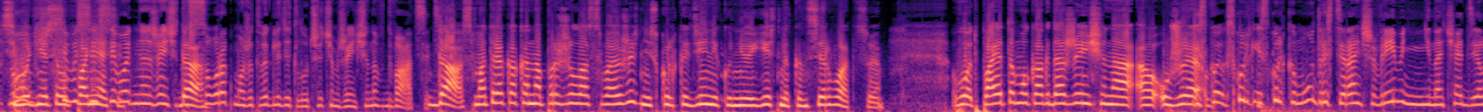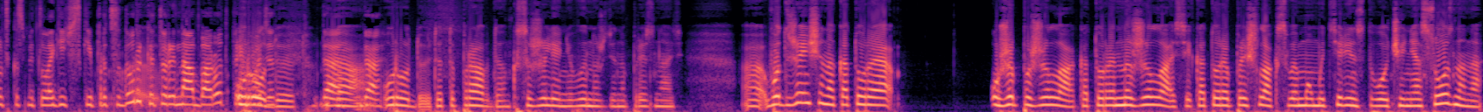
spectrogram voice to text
Сегодня ну, этого сего- понятия. Сегодня женщина Да. в 40 может выглядеть лучше, чем женщина в 20. Да, смотря как она прожила свою жизнь и сколько денег у нее есть на консервацию. Вот, поэтому, когда женщина а, уже... И сколько, сколько, и сколько мудрости раньше времени не начать делать косметологические процедуры, которые наоборот приводят... уродуют, Да, да, да. уродуют, это правда, к сожалению, вынуждена признать. А, Вот женщина, которая уже пожила, которая нажилась и которая пришла к своему материнству очень осознанно,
